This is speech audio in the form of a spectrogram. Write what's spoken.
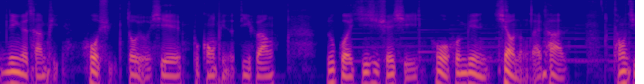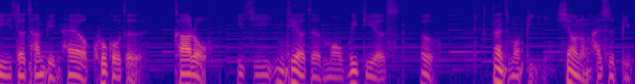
另一个产品，或许都有一些不公平的地方。如果机器学习或分辨效能来看，同级的产品还有 Google 的 Caro 以及 Intel 的 Movidius 2，但怎么比效能还是比不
